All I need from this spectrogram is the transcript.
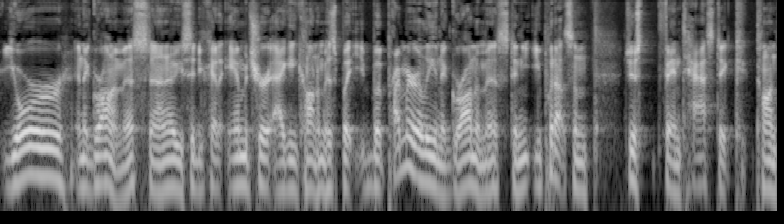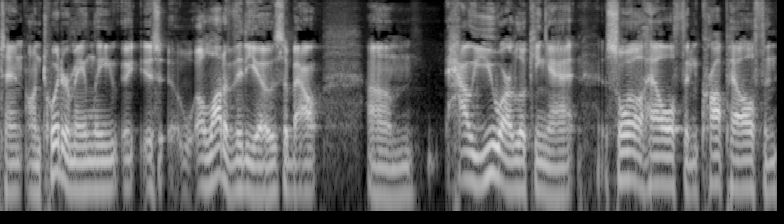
you're an agronomist, and I know you said you're kind of amateur ag economist, but but primarily an agronomist, and you put out some just fantastic content on Twitter, mainly is a lot of videos about um, how you are looking at soil health and crop health, and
